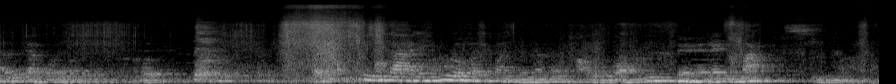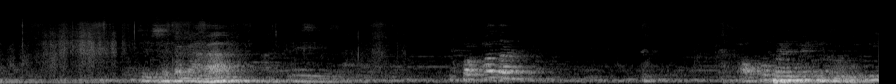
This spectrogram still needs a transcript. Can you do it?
Harus nyakon. Cinta ini dulu pada panjenengan Allah dereng maksimal. Sing setengah hati. Kok ngoten? Apa perintah dituruti,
